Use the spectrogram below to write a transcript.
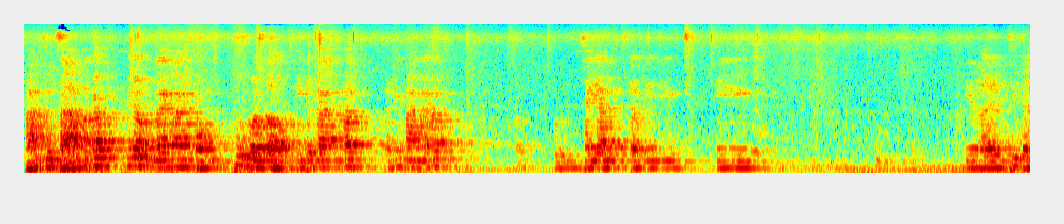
ถามคุณสามนะครับเรื่องรายงานของผู้ตรวจสอบกิจการนะครับวันนี้มาไหมครับ พยายามจะมีมีมีอะไรที่จะ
